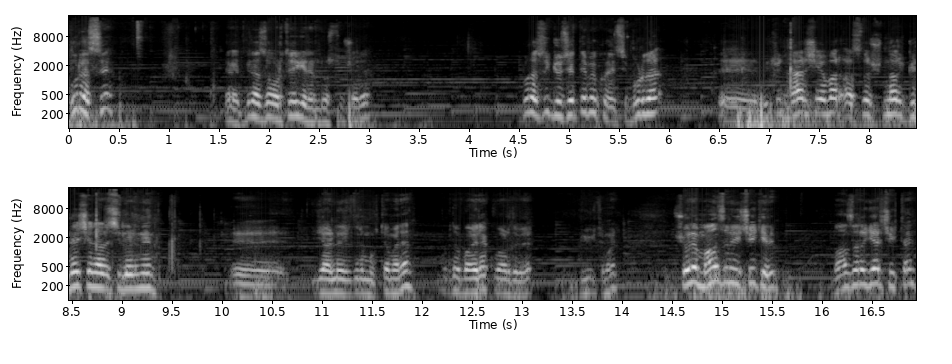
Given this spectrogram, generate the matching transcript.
Burası Evet biraz ortaya gelin dostum şöyle. Burası gözetleme kulesi. Burada e, bütün her şey var. Aslında şunlar güneş enerjilerinin e, yerleridir muhtemelen. Burada bayrak vardı ve büyük ihtimal. Şöyle manzarayı çekelim. Manzara gerçekten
